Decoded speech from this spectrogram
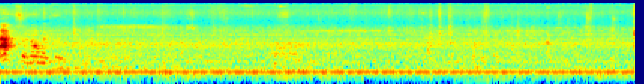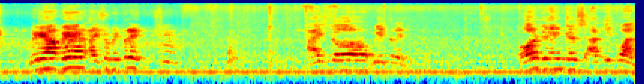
axonometry. We have here isometric. Isometric. All the angles are equal.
